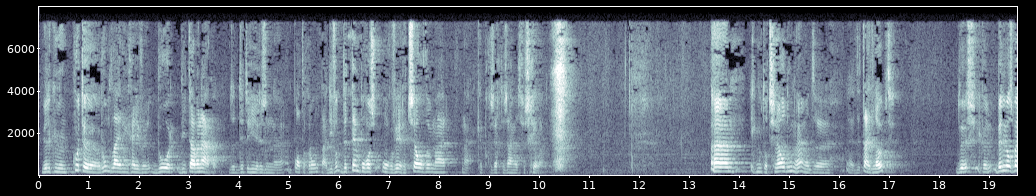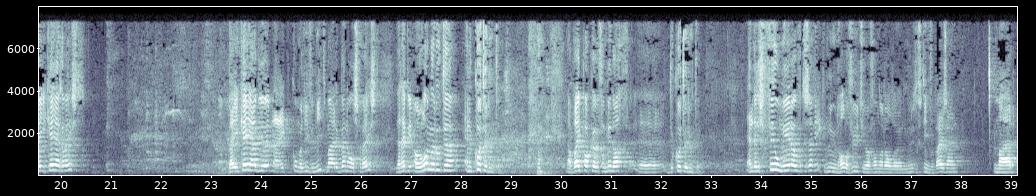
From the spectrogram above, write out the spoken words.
wil ik u een korte rondleiding geven door die tabernakel. Dit hier is een, uh, een platte grond. Nou, die, de tempel was ongeveer hetzelfde, maar nou, ik heb gezegd er zijn wat verschillen. Um, ik moet dat snel doen, hè, want uh, de tijd loopt. Dus, ik ben u wel eens bij Ikea geweest? Bij Ikea heb je, nou, ik kom er liever niet, maar ik ben er al eens geweest. Daar heb je een lange route en een korte route. nou, wij pakken vanmiddag uh, de korte route. En er is veel meer over te zeggen. Ik heb nu een half uurtje waarvan er al een minuut of tien voorbij zijn. Maar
